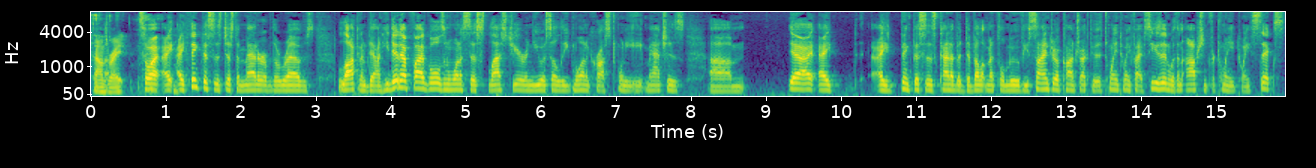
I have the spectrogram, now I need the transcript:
Sounds right. Uh, so I, I think this is just a matter of the Revs locking him down. He did have five goals and one assist last year in USL League One across 28 matches. Um, yeah, I, I I think this is kind of a developmental move. He signed to a contract through the 2025 season with an option for 2026.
